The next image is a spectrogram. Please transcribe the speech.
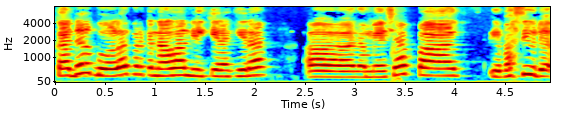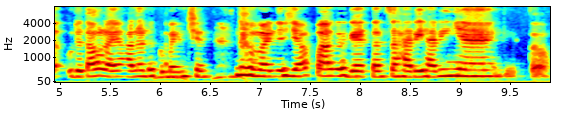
Kak Adel boleh perkenalan nih kira-kira eh, namanya siapa ya pasti udah udah tahu lah ya karena udah gue mention namanya siapa kegiatan sehari harinya gitu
